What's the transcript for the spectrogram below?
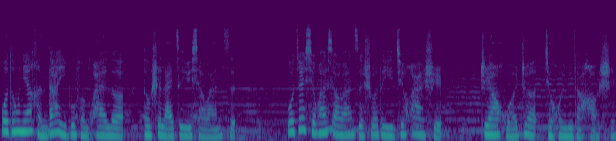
我童年很大一部分快乐都是来自于小丸子。我最喜欢小丸子说的一句话是：“只要活着，就会遇到好事。”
